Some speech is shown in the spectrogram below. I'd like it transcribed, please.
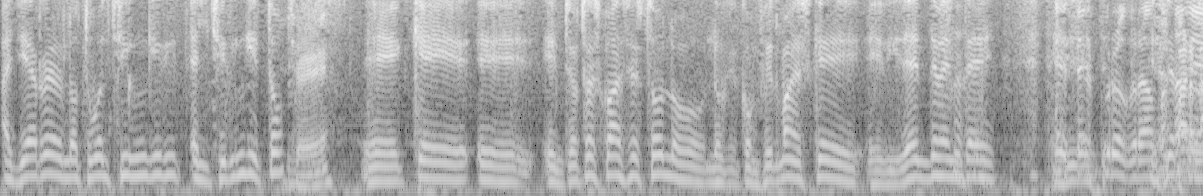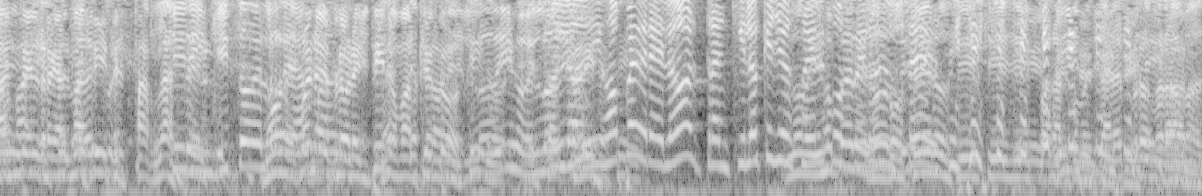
ayer eh, lo tuvo el, el chiringuito, eh, que eh, entre otras cosas esto lo, lo que confirma es que evidentemente... Es el programa del Real Madrid. el Chiringuito del no, Real Bueno, Madrid. Florentino, más que todo. Lo dijo, lo Lo Sí, dijo sí. Pedrelor, tranquilo que yo Lo soy el vocero de Pedrelor, ustedes. vocero, sí, sí, sí, para comenzar el programa.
